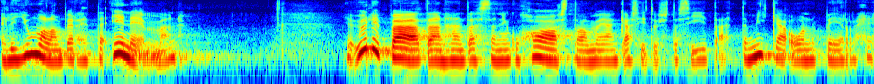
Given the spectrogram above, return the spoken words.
eli Jumalan perhettä enemmän. Ja ylipäätään hän tässä niin kuin haastaa meidän käsitystä siitä, että mikä on perhe.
